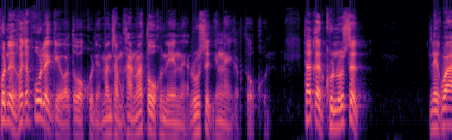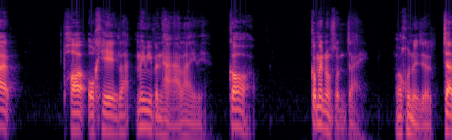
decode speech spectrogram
คนอื่นเขาจะพูดอะไรเกี่ยวกับตัวคุณเนี่ยมันสำคัญว่าตัวคุณเองเนี่ยรู้สึกยังไงกับตัวคุณ ถ้าเกิดคุณรู้สึก เรียกว่าพอโอเคละไม่มีปัญหาอะไรเนี่ย ก็ก็ไม่ต้องสนใจว่าคนอื่นจะจะ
